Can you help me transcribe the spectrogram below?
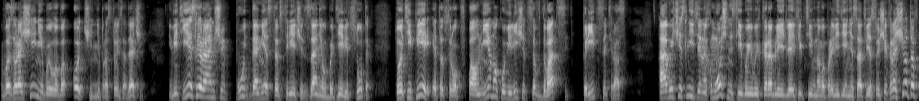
возвращение было бы очень непростой задачей. Ведь если раньше путь до места встречи занял бы 9 суток, то теперь этот срок вполне мог увеличиться в 20-30 раз а вычислительных мощностей боевых кораблей для эффективного проведения соответствующих расчетов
